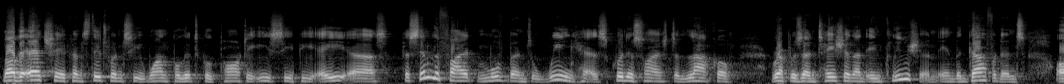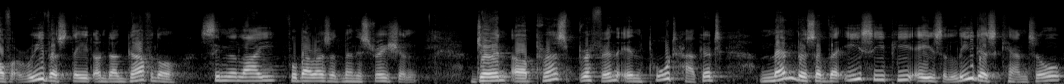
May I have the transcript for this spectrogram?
Now, the Etche Constituency One political party, ECPA, as a simplified movement wing, has criticized the lack of representation and inclusion in the governance of Rivers State under Governor Siminalayi Fubara's administration. During a press briefing in Port Harcourt, members of the ECPA's Leaders Council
